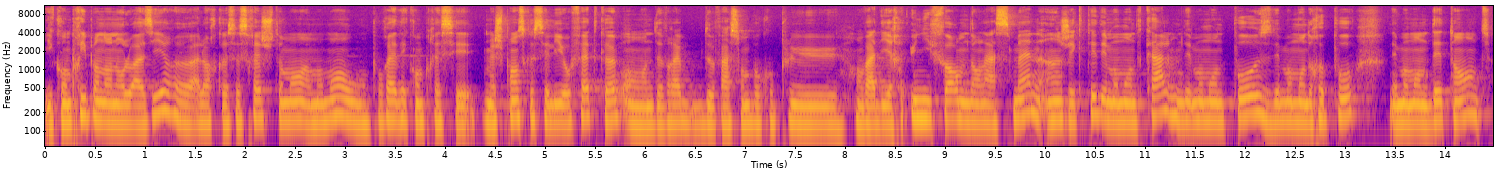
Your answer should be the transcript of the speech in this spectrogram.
y compris pendant nos loisirs, euh, alors que ce serait justement un moment où on pourrait décompresser. Mais je pense que c'est lié au fait qu'on devrait, de façon beaucoup plus, on va dire, uniforme dans la semaine, injecter des moments de calme, des moments de pause, des moments de repos, des moments de détente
